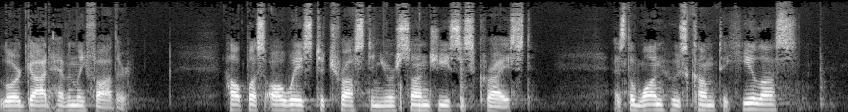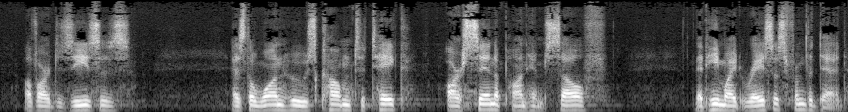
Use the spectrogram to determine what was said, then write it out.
Lord God, Heavenly Father, help us always to trust in your Son, Jesus Christ, as the one who's come to heal us of our diseases, as the one who's come to take our sin upon himself, that he might raise us from the dead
